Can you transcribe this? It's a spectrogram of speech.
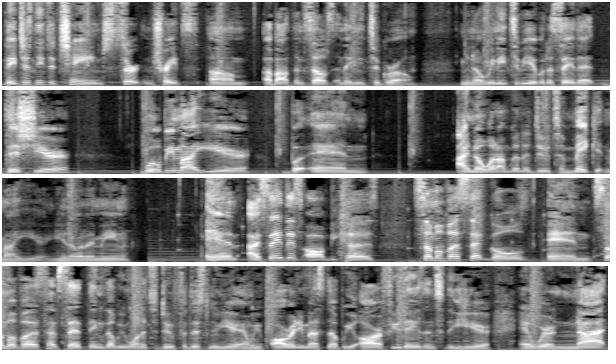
they just need to change certain traits um, about themselves and they need to grow you know we need to be able to say that this year will be my year, but and I know what I'm gonna do to make it my year. You know what I mean? And I say this all because some of us set goals and some of us have said things that we wanted to do for this new year and we've already messed up. We are a few days into the year and we're not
